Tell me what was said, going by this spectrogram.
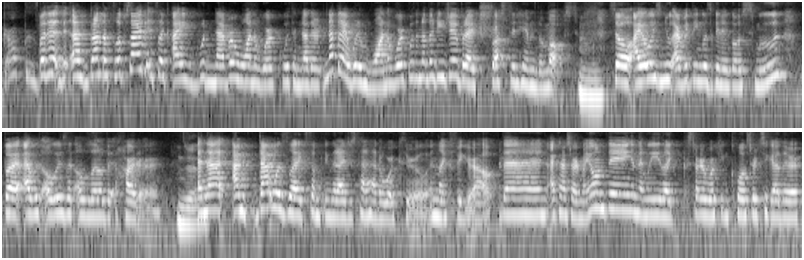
got this. But, the, um, but on the flip side, it's like I would never want to work with another. Not that I wouldn't want to work with another DJ, but I trusted him the most. Mm. So I always knew everything was gonna go smooth, but I was always like a little bit harder. Yeah. And that I'm that was like something that I just kind of had to work through and like figure out. Then I kind of started my own thing, and then we like started working closer together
